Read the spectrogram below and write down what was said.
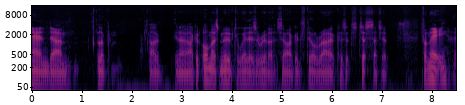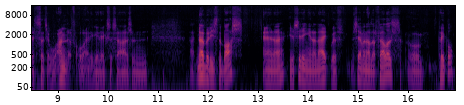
and um, look, I you know I could almost move to where there's a river, so I could still row because it's just such a for me it's such a wonderful way to get exercise, and uh, nobody's the boss, and uh, you're sitting in an eight with seven other fellas or people,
